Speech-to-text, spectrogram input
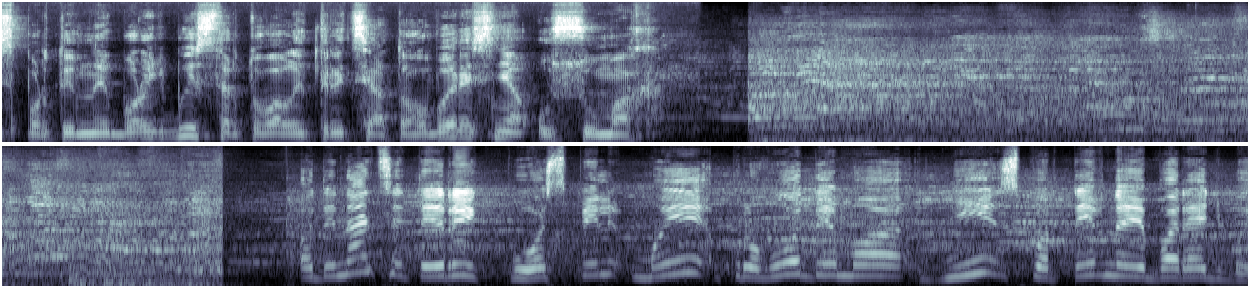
спортивної боротьби стартували 30 вересня у Сумах. 11 рік поспіль ми проводимо дні спортивної боротьби.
